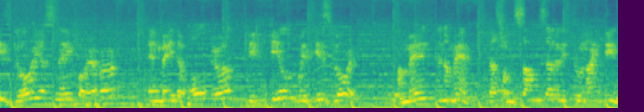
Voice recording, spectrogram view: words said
His glorious name forever, and may the whole earth be filled with His glory." Amen and amen. That's from Psalm 72, 19.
